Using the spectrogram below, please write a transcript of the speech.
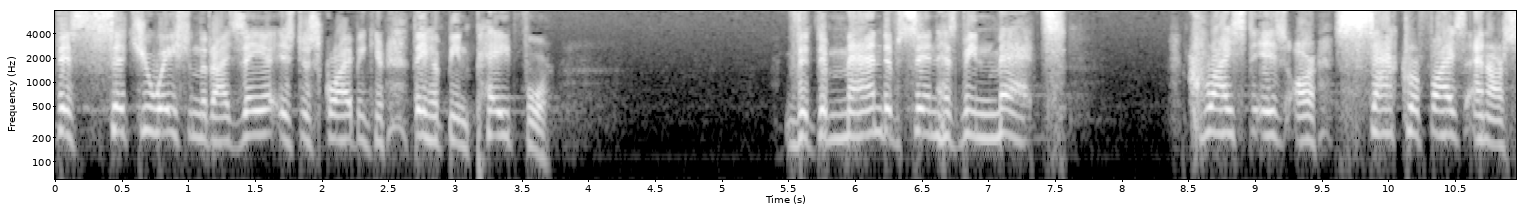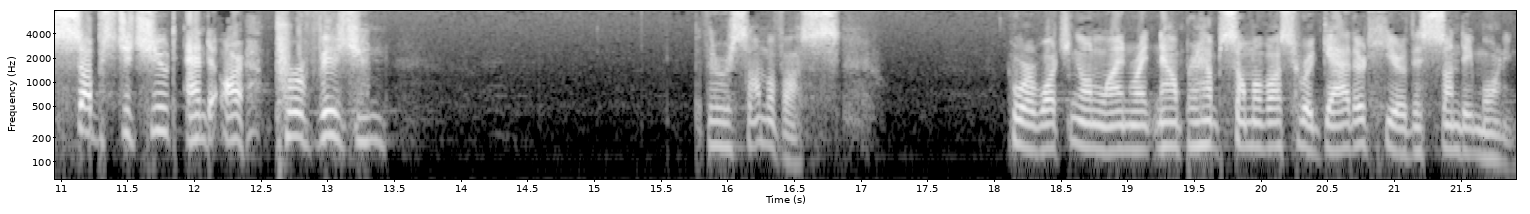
this situation that Isaiah is describing here they have been paid for the demand of sin has been met Christ is our sacrifice and our substitute and our provision but there are some of us who are watching online right now, perhaps some of us who are gathered here this Sunday morning.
